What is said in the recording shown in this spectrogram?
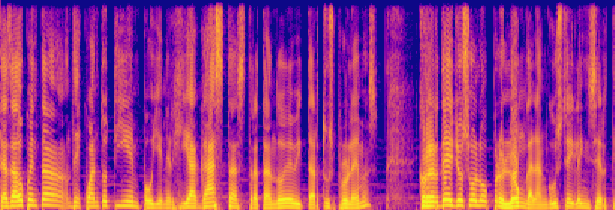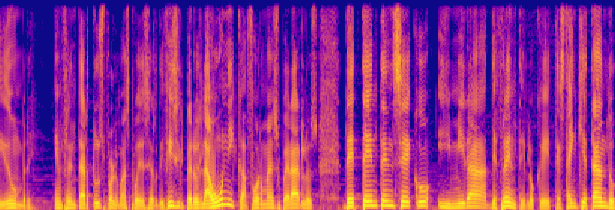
¿Te has dado cuenta de cuánto tiempo y energía gastas tratando de evitar tus problemas? Correr de ellos solo prolonga la angustia y la incertidumbre. Enfrentar tus problemas puede ser difícil, pero es la única forma de superarlos. Detente en seco y mira de frente lo que te está inquietando.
